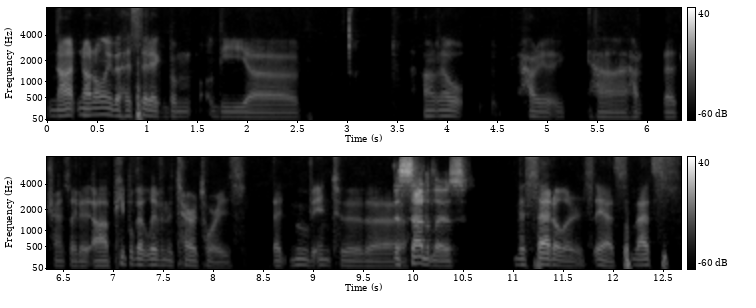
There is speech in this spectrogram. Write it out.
Not not only the Hasidic, but the uh, I don't know how to how, how to translate it. Uh, people that live in the territories that move into the the settlers. The settlers, yes, that's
